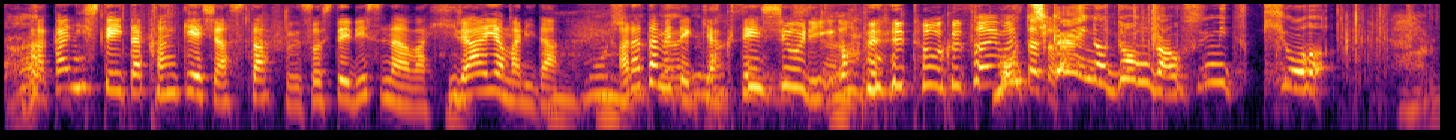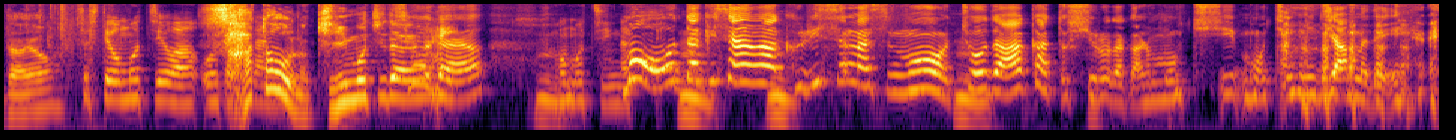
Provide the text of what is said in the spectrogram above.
バカにしていた関係者スタッフそしてリスナーは平誤りだ、改めて逆転勝利おめでとうございましたと。持のドンがお墨付きを。あれだよ。そしてお餅は大竹さん砂糖の切り餅だよそうだよ。お餅になって。もう大竹さんはクリスマスもちょうど赤と白だから餅餅にジャムでいいね。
